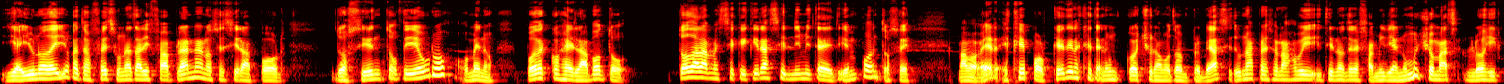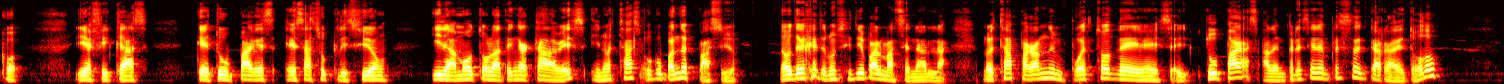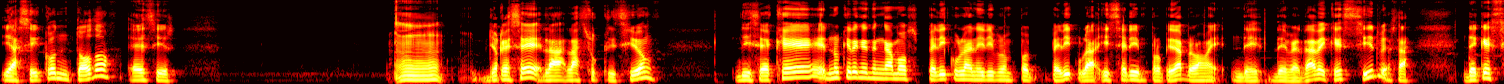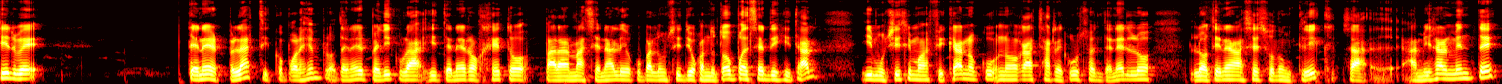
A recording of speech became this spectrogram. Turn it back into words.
Y hay uno de ellos que te ofrece una tarifa plana, no sé si era por 210 euros o menos. Puedes coger la moto todas las veces que quieras sin límite de tiempo. Entonces, vamos a ver, es que ¿por qué tienes que tener un coche una moto en propiedad? Si tú una persona joven y no tienes familia, no mucho más lógico y eficaz que tú pagues esa suscripción y la moto la tengas cada vez y no estás ocupando espacio. No tienes que tener un sitio para almacenarla. No estás pagando impuestos de... Tú pagas a la empresa y la empresa se encarga de todo. Y así con todo. Es decir, Mm, yo qué sé, la, suscripción. Dice, es que no quieren que tengamos películas ni libros en película y serie en propiedad, pero vamos, de, de verdad, ¿de qué sirve? O sea, ¿de qué sirve tener plástico, por ejemplo, tener películas y tener objetos para almacenarle y ocuparle un sitio cuando todo puede ser digital y muchísimo eficaz, no, no gastas recursos en tenerlo, lo tienes acceso de un clic. O sea, a mí realmente,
